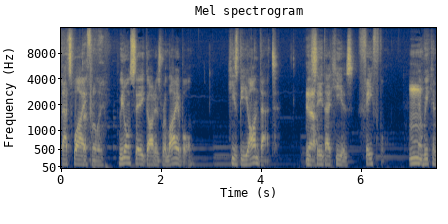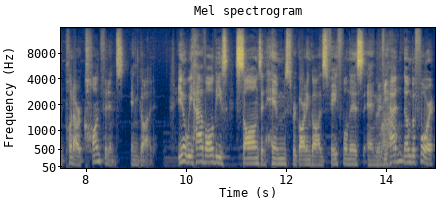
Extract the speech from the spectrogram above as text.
That's why Definitely. we don't say God is reliable. He's beyond that. We Yeah. say that he is faithful. Mm. And we can put our confidence in God. You know, we have all these songs and hymns regarding God's faithfulness, and if you hadn't known before,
